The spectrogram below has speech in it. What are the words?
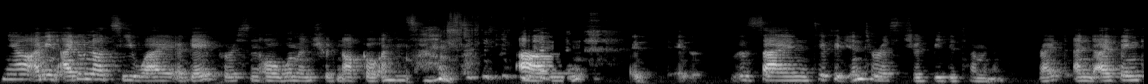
Yeah, I mean, I do not see why a gay person or woman should not go on science. um, it, it, the scientific interest should be determinant, right? And I think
